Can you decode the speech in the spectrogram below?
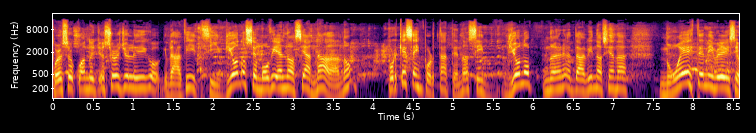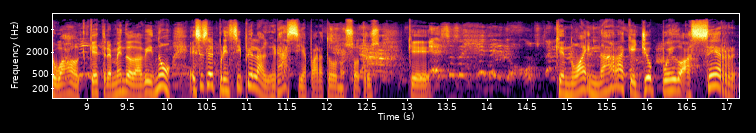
Por eso cuando yo, solo yo le digo, David, si Dios no se movía, él no hacía nada, ¿no? Porque eso es importante, ¿no? Si Dios no, no David no hacía nada, no es este nivel y dice, wow, qué tremendo David. No, ese es el principio de la gracia para todos nosotros, que, que no hay nada que yo puedo hacer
